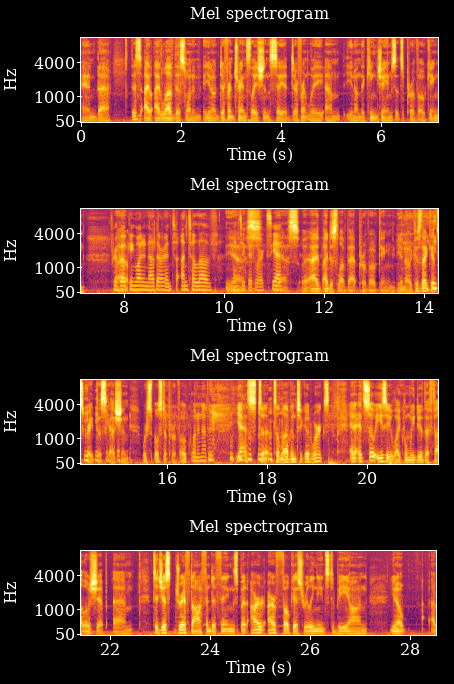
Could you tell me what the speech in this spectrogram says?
and uh, this I, I love this one and you know different translations say it differently um, you know in the king james it's provoking Provoking one another into, unto love yes, and to good works. Yeah. yes. I, I just love that provoking you know because that gets great discussion. We're supposed to provoke one another? Yes to, to love and to good works. And it's so easy like when we do the fellowship um, to just drift off into things but our our focus really needs to be on you know uh,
